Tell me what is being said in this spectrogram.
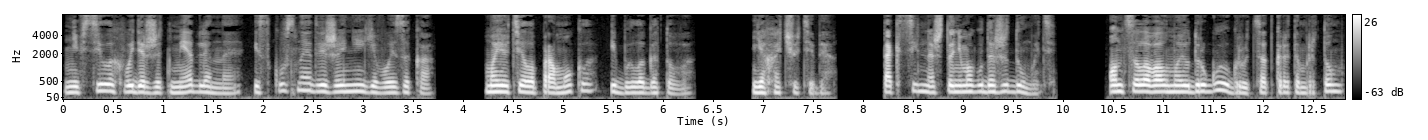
не в силах выдержать медленное, искусное движение его языка. Мое тело промокло и было готово. «Я хочу тебя. Так сильно, что не могу даже думать». Он целовал мою другую грудь с открытым ртом,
